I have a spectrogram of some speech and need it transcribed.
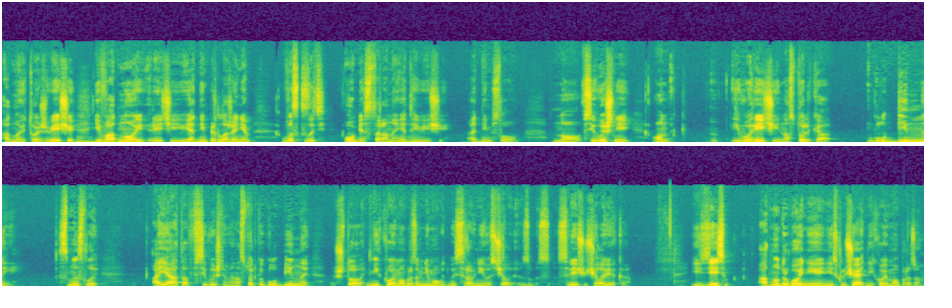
одной и той же вещи угу. и в одной речи, и одним предложением высказать обе стороны угу. этой вещи, одним словом. Но Всевышний, он, его речи настолько глубинны, смыслы аятов Всевышнего настолько глубинны, что никоим образом не могут быть сравнимы с, чел- с, с речью человека. И здесь одно другое не, не исключает никоим образом.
